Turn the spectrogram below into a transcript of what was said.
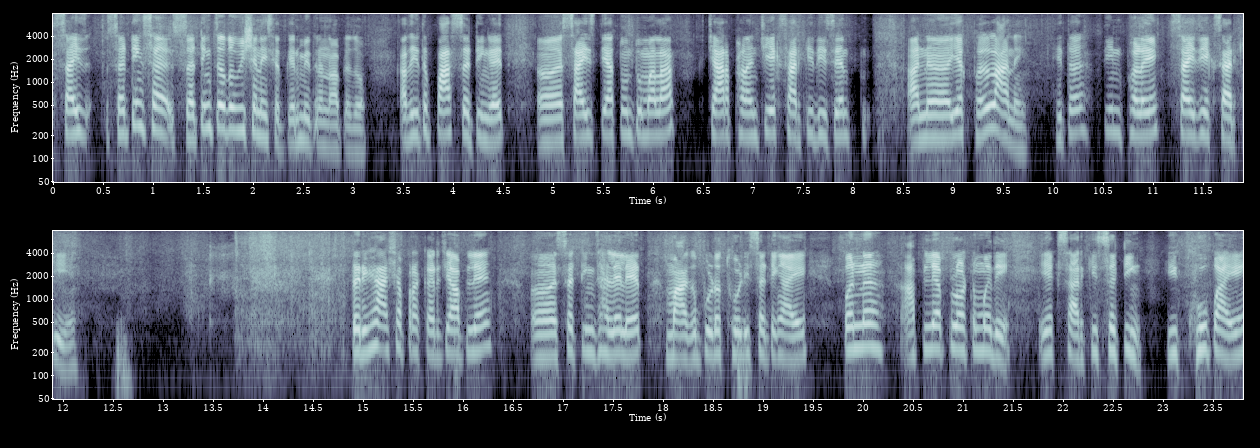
साईज सटिंग सेटिंग सटिंगचा तो विषय नाही शेतकरी मित्रांनो आपल्याजवळ. आता इथं पाच सटिंग आहेत. साईज त्यातून तुम्हाला चार फळांची एकसारखी दिसेल आणि एक फळ लहान आहे. इथं तीन फळे साईज एकसारखी आहे. तर ह्या अशा प्रकारचे आपले सेटिंग झालेले आहेत. मागं पुढं थोडी सेटिंग आहे. पण आपल्या प्लॉटमध्ये एकसारखी सेटिंग ही खूप आहे.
